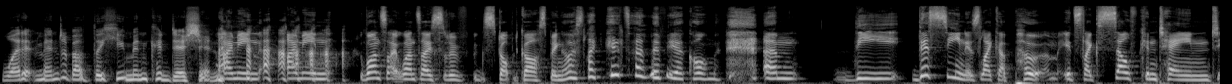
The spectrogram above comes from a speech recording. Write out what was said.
what it meant about the human condition. I mean, I mean, once I once I sort of stopped gasping, I was like, "It's Olivia Colman." Um, the this scene is like a poem. It's like self-contained.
